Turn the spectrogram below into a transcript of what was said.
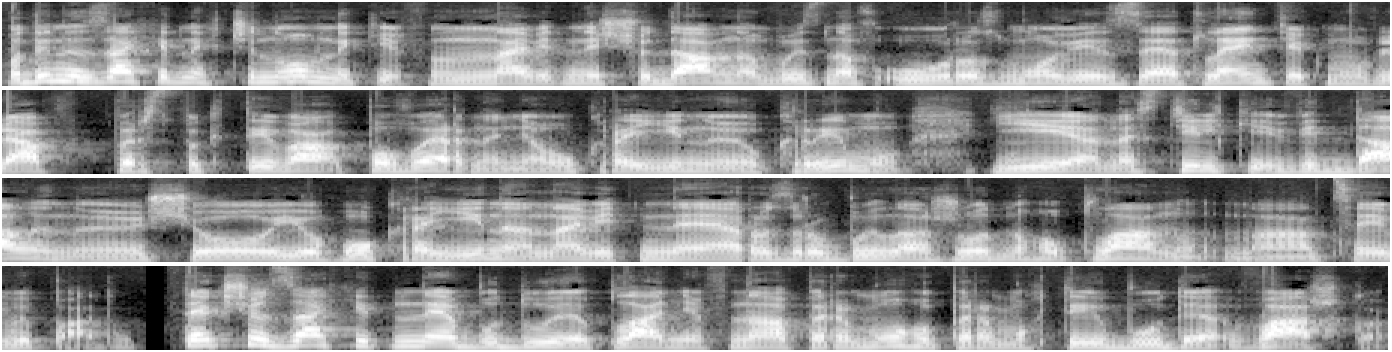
Один із західних чиновників навіть нещодавно визнав у розмові з Atlantic, мовляв, перспектива повернення Україною Криму є настільки віддаленою, що його країна навіть не розробила жодного плану на цей випадок. Та якщо захід не будує планів на перемогу, перемогти буде важко.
